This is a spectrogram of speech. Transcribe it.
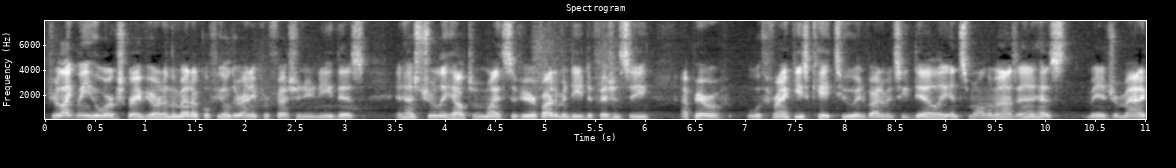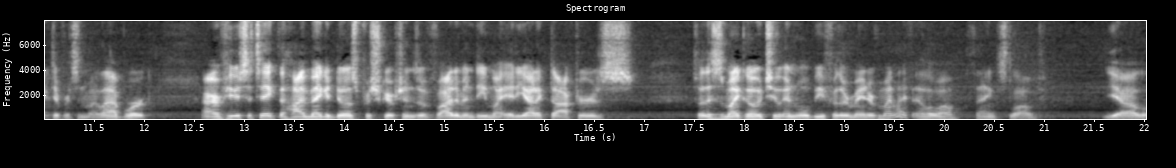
If you're like me who works graveyard in the medical field or any profession you need this, it has truly helped with my severe vitamin D deficiency. I pair with Frankie's K2 and vitamin C daily in small amounts and it has made a dramatic difference in my lab work. I refuse to take the high mega dose prescriptions of vitamin D my idiotic doctors. So this is my go-to and will be for the remainder of my life. LOL. Thanks, love yeah,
